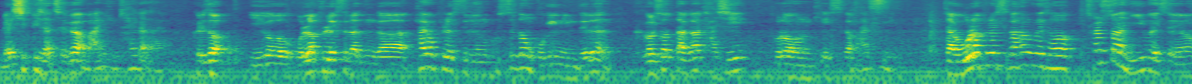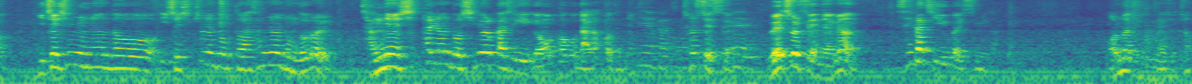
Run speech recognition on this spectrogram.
레시피 자체가 많이 좀 차이가 나요. 그래서 이거 올라플렉스라든가 파이오플렉스를 쓰던 고객님들은 그걸 썼다가 다시 돌아오는 케이스가 많습니다. 자, 올라플렉스가 한국에서 철수한 이유가 있어요. 2016년도, 2017년도부터 한 3년 정도를 작년 18년도 12월까지 영업하고 나갔거든요. 네, 맞아요. 철수했어요. 네. 왜 철수했냐면 세 가지 이유가 있습니다. 얼마 주고 구매하셨죠?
